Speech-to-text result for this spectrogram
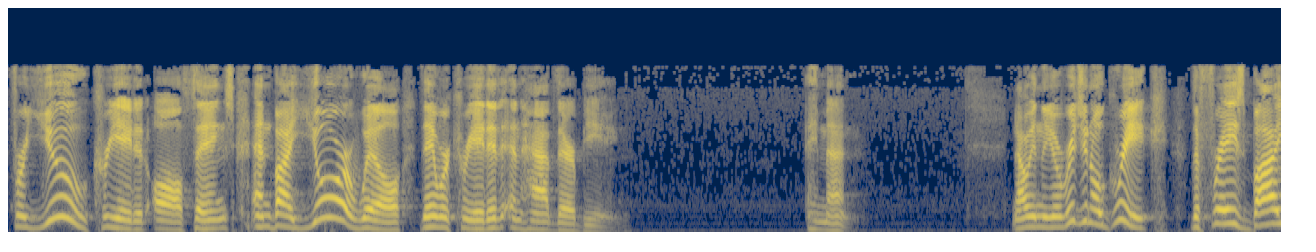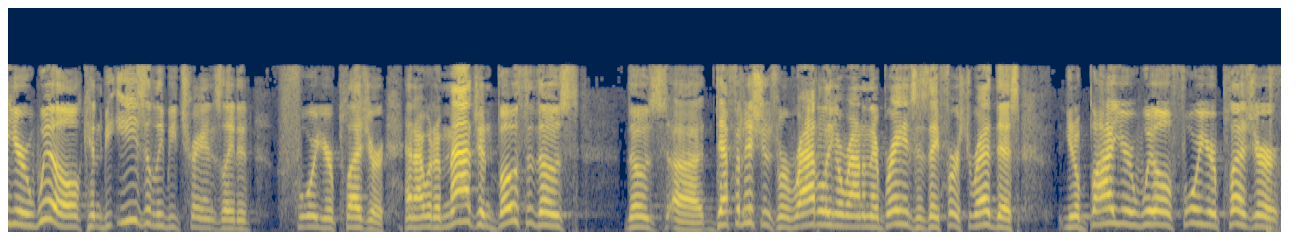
for you created all things, and by your will they were created and have their being. Amen. Now, in the original Greek, the phrase by your will can be easily be translated for your pleasure. And I would imagine both of those, those uh, definitions were rattling around in their brains as they first read this. You know, by your will, for your pleasure.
